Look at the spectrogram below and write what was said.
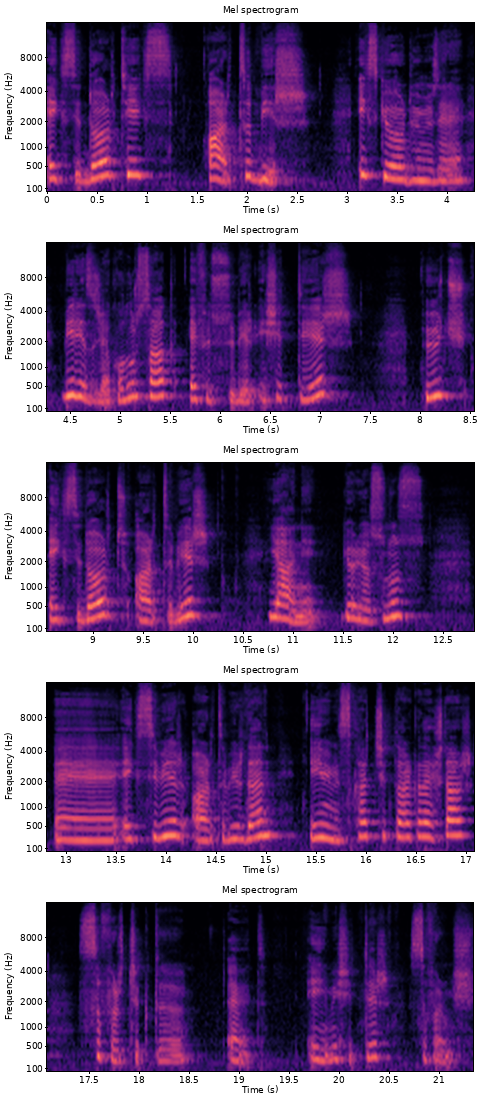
eksi 4x artı 1. x gördüğüm üzere 1 yazacak olursak f üssü 1 eşittir. 3 eksi 4 artı 1. Yani görüyorsunuz eksi 1 artı 1'den eğimimiz kaç çıktı arkadaşlar? 0 çıktı. Evet eğim eşittir 0'mış.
